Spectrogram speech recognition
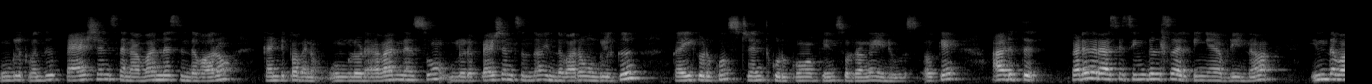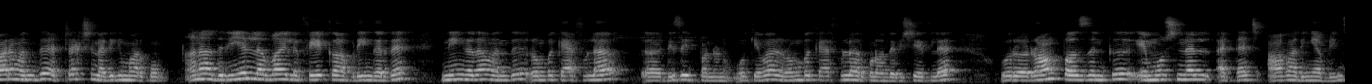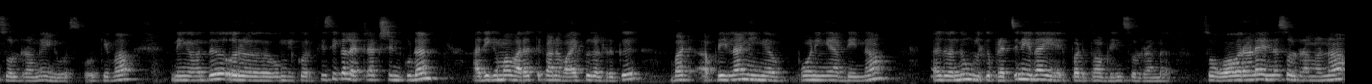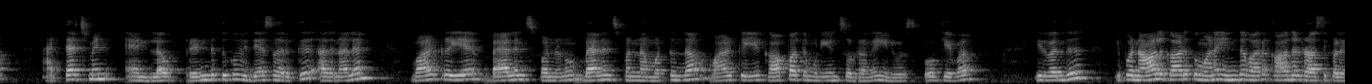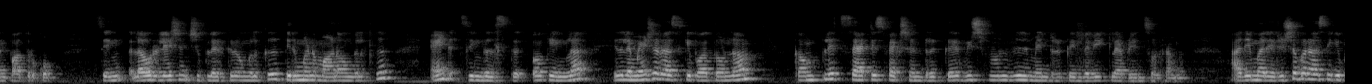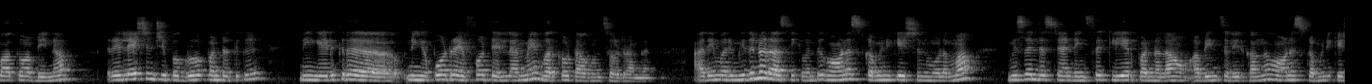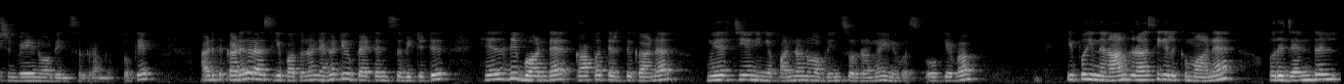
உங்களுக்கு வந்து பேஷன்ஸ் அண்ட் அவேர்னஸ் இந்த வாரம் கண்டிப்பாக வேணும். உங்களோட அவேர்னஸும் உங்களோட பேஷன்ஸும் தான் இந்த வாரம் உங்களுக்கு கை கொடுக்கும் ஸ்ட்ரென்த் கொடுக்கும் அப்படின்னு சொல்கிறாங்க யூனிவர்ஸ் ஓகே அடுத்து கடகராசி சிங்கிள்ஸாக இருக்கீங்க அப்படின்னா இந்த வாரம் வந்து அட்ராக்ஷன் அதிகமாக இருக்கும். ஆனால் அது ரியல் லவ்வா இல்லை ஃபேக்கா அப்படிங்கிறத நீங்கள் தான் வந்து ரொம்ப கேர்ஃபுல்லாக டிசைட் பண்ணணும். ஓகேவா ரொம்ப கேர்ஃபுல்லாக இருக்கணும் அந்த விஷயத்தில். ஒரு ராங் பர்சனுக்கு எமோஷ்னல் அட்டாச் ஆகாதீங்க அப்படின்னு சொல்கிறாங்க யூனிவர்ஸ் ஓகேவா நீங்கள் வந்து ஒரு உங்களுக்கு ஒரு ஃபிசிக்கல் அட்ராக்ஷன் கூட அதிகமாக வரத்துக்கான வாய்ப்புகள் இருக்குது பட் அப்படிலாம் நீங்கள் போனீங்க அப்படின்னா அது வந்து உங்களுக்கு பிரச்சனையை தான் ஏற்படுத்தும் அப்படின்னு சொல்கிறாங்க ஸோ ஓவராலாக என்ன சொல்கிறாங்கன்னா அட்டாச்மெண்ட் அண்ட் லவ் ரெண்டுத்துக்கும் வித்தியாசம் இருக்குது அதனால் வாழ்க்கையை பேலன்ஸ் பண்ணணும். பேலன்ஸ் பண்ணால் மட்டும்தான் வாழ்க்கையை காப்பாற்ற முடியும்னு சொல்கிறாங்க யூனிவர்ஸ் ஓகேவா இது வந்து இப்போ நாலு காடுக்குமான இந்த வாரம் காதல் ராசி பலன் பார்த்துருக்கோம். சிங் லவ் ரிலேஷன்ஷிப்பில் இருக்கிறவங்களுக்கு திருமணமானவங்களுக்கு அண்ட் சிங்கிள்ஸ்க்கு ஓகேங்களா இதில் மேஷ ராசிக்கு பார்த்தோன்னா கம்ப்ளீட் சாட்டிஸ்ஃபேக்ஷன் இருக்குது விஷ் ஃபுல்ஃபில்மெண்ட் இருக்குது இந்த வீக்கில் அப்படின்னு சொல்கிறாங்க அதே மாதிரி ரிஷபராசிக்கு பார்த்தோம் அப்படின்னா ரிலேஷன்ஷிப்பை க்ரோ பண்ணுறதுக்கு நீங்கள் எடுக்கிற நீங்கள் போடுற எஃபர்ட் எல்லாமே ஒர்க் அவுட் ஆகும்னு சொல்கிறாங்க அதே மாதிரி மிதுன ராசிக்கு வந்து ஹானஸ்ட் கம்யூனிகேஷன் மூலமாக மிஸ் அண்டர்ஸ்டாண்டிங்ஸை கிளியர் பண்ணலாம் அப்படின்னு சொல்லியிருக்காங்க. ஹானஸ்ட் கம்யூனிகேஷன் வேணும் அப்படின்னு சொல்கிறாங்க ஓகே அடுத்து கடக ராசிக்கு பார்த்தோன்னா நெகட்டிவ் பேட்டர்ன்ஸை விட்டுட்டு ஹெல்தி பாண்டை காப்பாற்றுறதுக்கான முயற்சியை நீங்கள் பண்ணணும் அப்படின்னு சொல்கிறாங்க யூனிவர்ஸ் ஓகேவா இப்போ இந்த நான்கு ராசிகளுக்குமான ஒரு ஜென்ரல்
